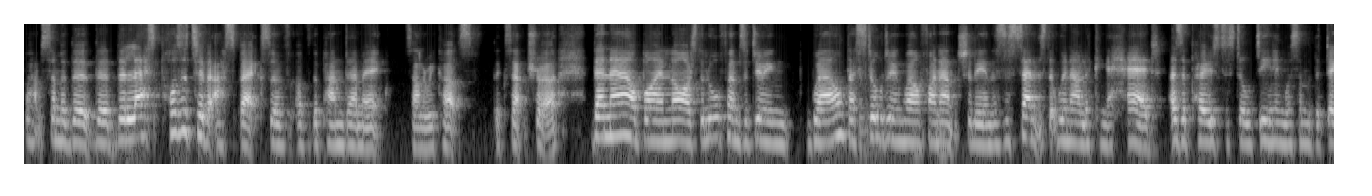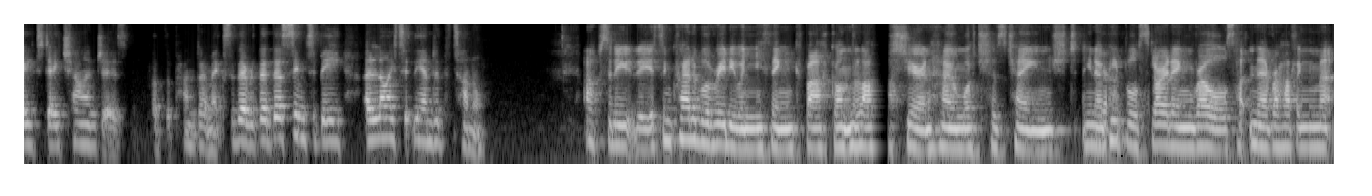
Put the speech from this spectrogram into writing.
perhaps some of the, the, the less positive aspects of, of the pandemic, salary cuts, etc. They're now, by and large, the law firms are doing well. They're still doing well financially, and there's a sense that we're now looking ahead as opposed to still dealing with some of the day-to-day challenges of the pandemic. So there, there does seem to be a light at the end of the tunnel. Absolutely. It's incredible, really, when you think back on the last year and how much has changed. You know, yeah. people starting roles, never having met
